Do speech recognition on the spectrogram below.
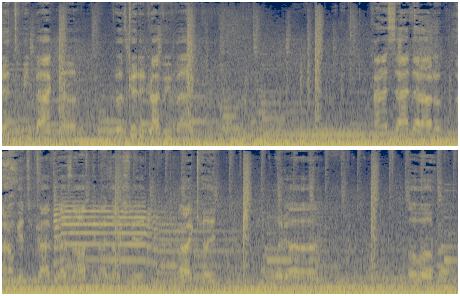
Good to be back though. Feels good to drive me back. Kind of sad that I don't I don't get to drive it as often as I should or I could, but uh, oh well.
